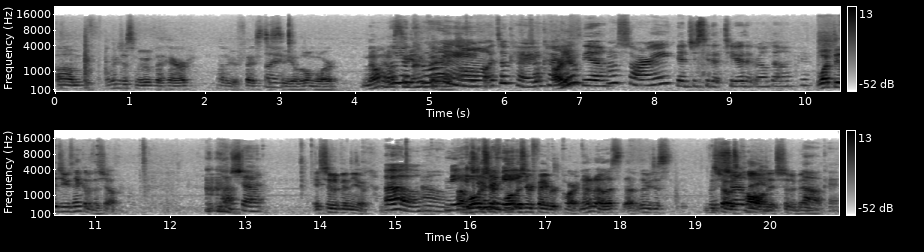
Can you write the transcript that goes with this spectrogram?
Um, let me just move the hair out of your face to Oh, see a little more. No, I don't Oh, see you're anything. crying. Oh, it's okay. It's okay. Are you? Yeah. I'm sorry. Yeah, did you see that tear that rolled down? Yeah. What did you think of the show? What show? It should have been you. Oh. Oh. Me? Uh, It what was your been me? What was your favorite part? No, no, no. That's uh, let me just. The It show is called been. "It Should Have Been." Oh, okay.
